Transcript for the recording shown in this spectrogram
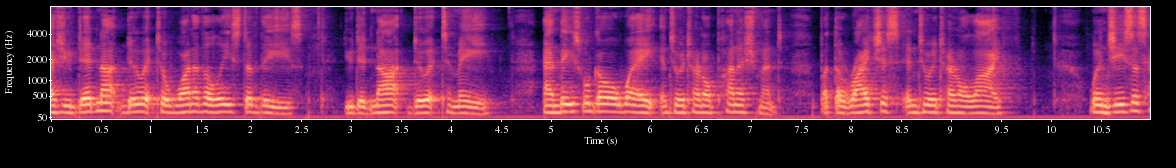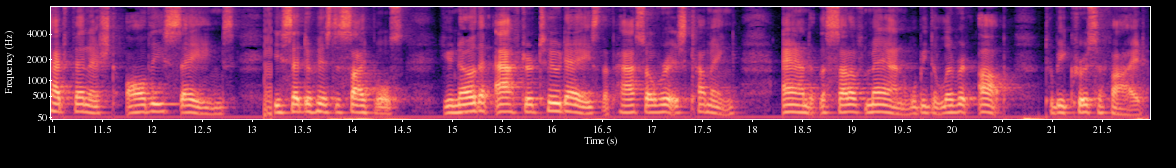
as you did not do it to one of the least of these, you did not do it to me. And these will go away into eternal punishment but the righteous into eternal life. When Jesus had finished all these sayings, he said to his disciples, You know that after two days the Passover is coming, and the Son of Man will be delivered up to be crucified.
